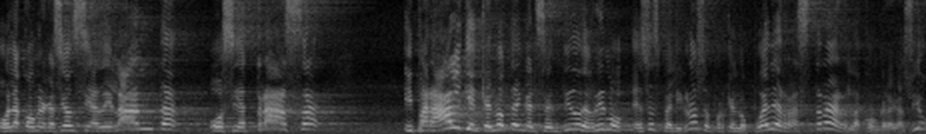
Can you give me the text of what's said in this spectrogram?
o la congregación se adelanta o se atrasa. Y para alguien que no tenga el sentido del ritmo, eso es peligroso porque lo puede arrastrar la congregación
